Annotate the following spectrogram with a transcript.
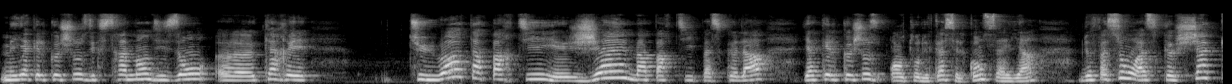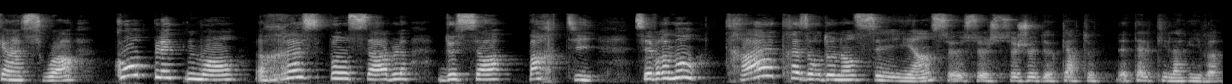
mais il y a quelque chose d'extrêmement, disons, euh, carré. Tu as ta partie et j'ai ma partie, parce que là, il y a quelque chose, en tous les cas c'est le conseil, hein, de façon à ce que chacun soit complètement responsable de sa partie. C'est vraiment très très ordonnancé hein, ce, ce, jeu de cartes tel qu'il arrive.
